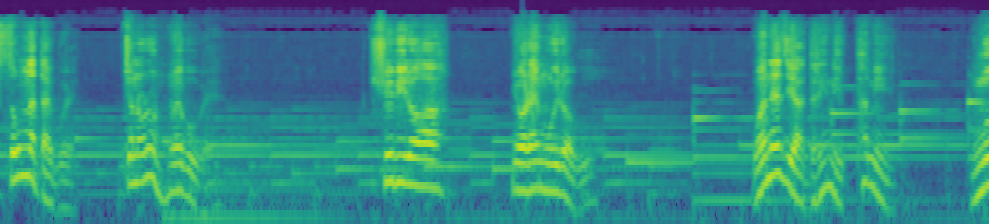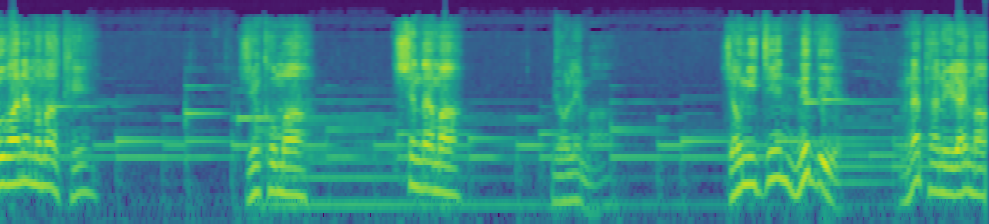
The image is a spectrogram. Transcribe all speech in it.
အစုံးနဲ့တိုက်ပွဲကျွန်တော်တို့နှွဲဖို့ပဲရွှေပြည်တော်ဟာမျောတိုင်းမွေးတော့ဘူးဝမ်းနဲ့စရာသတင်းတွေဖတ်မိငိုပါနဲ့မမခင်ရင်ခုံမှာရှင်တန်မှာမျောလင့်မှာရောင်နီချင်းနစ်တဲ့မနှက်ဖန်တွေတိုင်းမှာ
